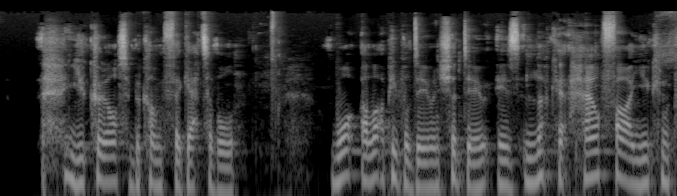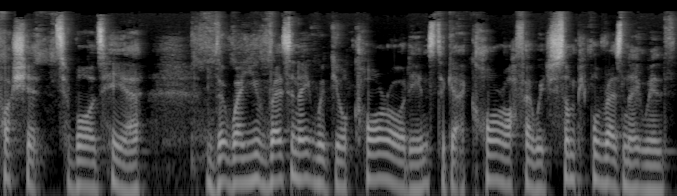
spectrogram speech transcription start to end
you could also become forgettable. What a lot of people do and should do is look at how far you can push it towards here that where you resonate with your core audience to get a core offer which some people resonate with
